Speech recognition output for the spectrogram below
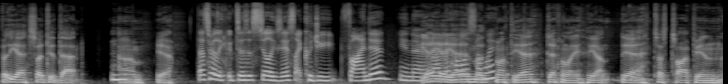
But yeah, so I did that. Mm-hmm. Um, yeah. That's really good. Does it still exist? Like, could you find it in the Yeah, yeah, rabbit yeah. hole Mo- somewhere? mo- yeah, definitely. Yeah, yeah. Just type in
